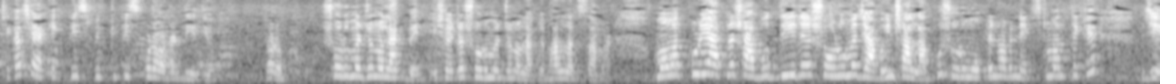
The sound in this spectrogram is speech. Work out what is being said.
ঠিক আছে? এক এক পিস ফিফটি পিস করে অর্ডার দিয়ে দিও। ধরো। শোরুমের জন্য লাগবে। এই শাড়িটা শোরুমের জন্য লাগবে। ভালো লাগছে আমার। মোহাম্মদপুরে আপনার সাবুদ্দিনের শোরুমে যাব। ইনশাল্লাহ আপু শোরুম ওপেন হবে নেক্সট মান্থ থেকে। যে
